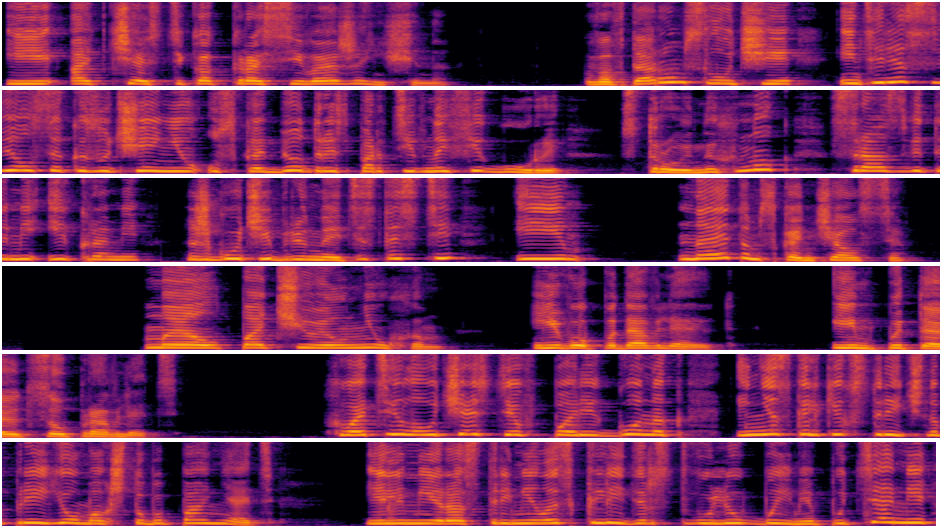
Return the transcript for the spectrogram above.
и отчасти как красивая женщина. Во втором случае интерес свелся к изучению узкобедрой спортивной фигуры, стройных ног с развитыми икрами, жгучей брюнетистости и на этом скончался. Мел почуял нюхом. Его подавляют. Им пытаются управлять. Хватило участия в паре гонок и нескольких встреч на приемах, чтобы понять. Эльмира стремилась к лидерству любыми путями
